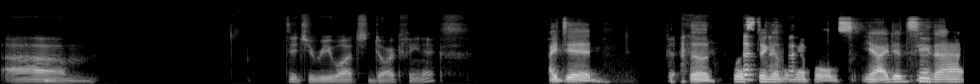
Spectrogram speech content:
Um, did you rewatch Dark Phoenix? I did the twisting of the nipples. Yeah, I did see that.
